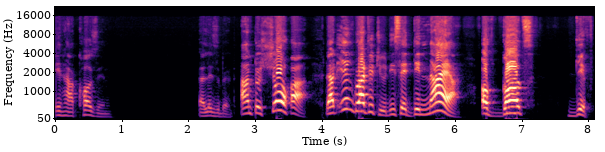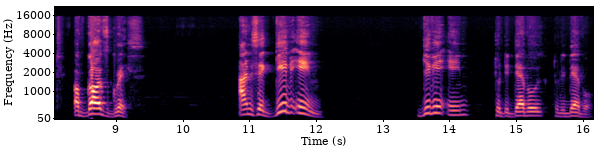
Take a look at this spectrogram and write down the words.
in her cousin Elizabeth and to show her that ingratitude is a denier of God's gift, of God's grace. and he said, Give in. Giving in to the devil, to the devil,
